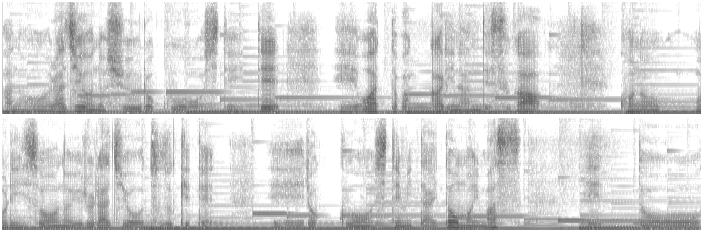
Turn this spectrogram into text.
あのラジオの収録をしていて、えー、終わったばっかりなんですがこの森蔵のゆるラジオを続けて、えー、録音してみたいと思います。えー、っと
